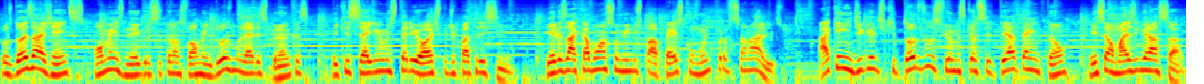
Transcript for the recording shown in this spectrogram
Os dois agentes, homens negros, se transformam em duas mulheres brancas e que seguem um estereótipo de patricinha e eles acabam assumindo os papéis com muito profissionalismo. Há quem diga de que todos os filmes que eu citei até então, esse é o mais engraçado.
